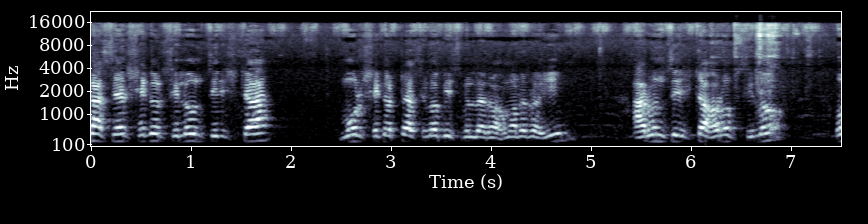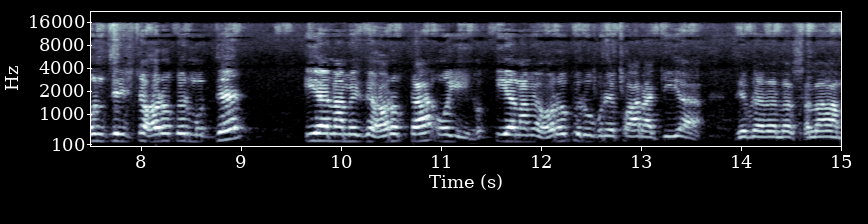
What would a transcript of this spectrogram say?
গাছের শেকড় ছিল উনত্রিশটা, মূল শেকড়টা ছিল বিসমুল্লাহ রহমান রহিম, আর উনত্রিশটা হরফ ছিল। উনত্রিশটা হরফের মধ্যে ইয়া নামে যে হরফটা, ওই ইয়া নামে হরফের উপরে পা রাখিয়া জেবরাল আল্লাহ সালাম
